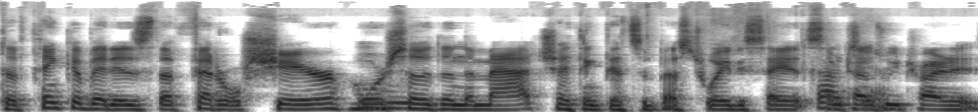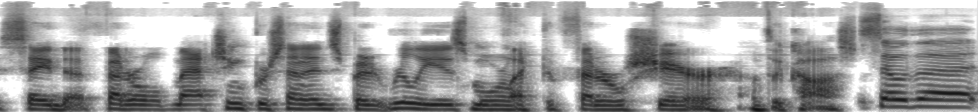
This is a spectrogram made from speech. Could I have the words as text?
To think of it as the federal share more so than the match. I think that's the best way to say it. Sometimes we try to say the federal matching percentage, but it really is more like the federal share of the cost. So the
